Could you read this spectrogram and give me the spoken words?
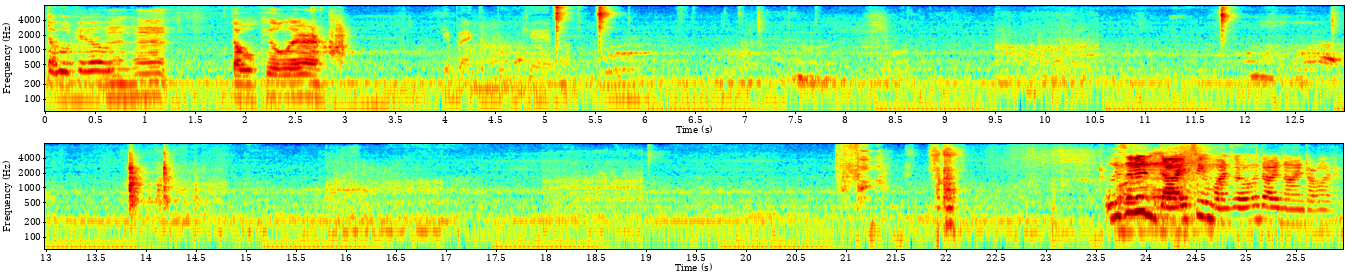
Double kill. Mm-hmm. Double kill there. Get back to boot camp. At least I didn't die too much. I only died nine times.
